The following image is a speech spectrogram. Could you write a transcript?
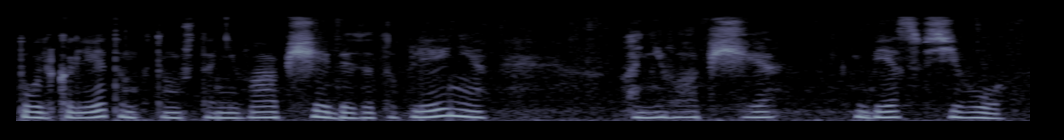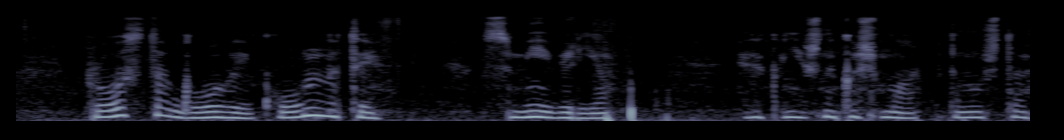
только летом, потому что они вообще без отопления, они вообще без всего. Просто голые комнаты с мебелью. Это, конечно, кошмар, потому что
